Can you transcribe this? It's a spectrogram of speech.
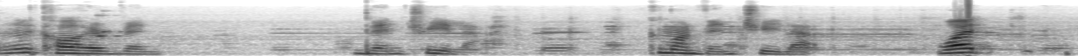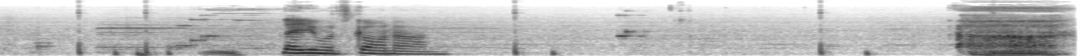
I'm gonna call her Ven Ventrila. Come on, Ventrila. What? Lady, what's going on? Ah,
